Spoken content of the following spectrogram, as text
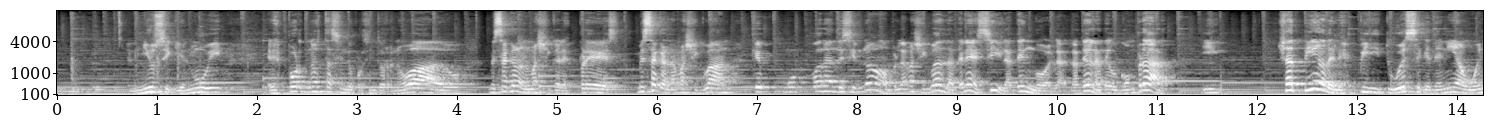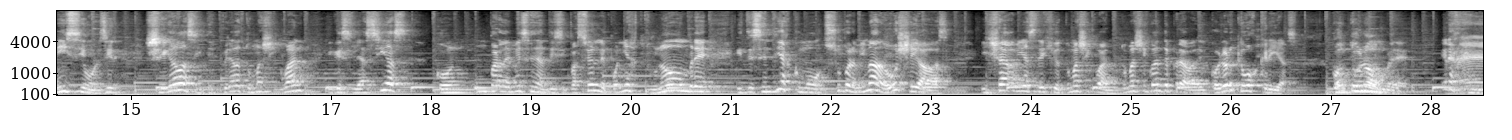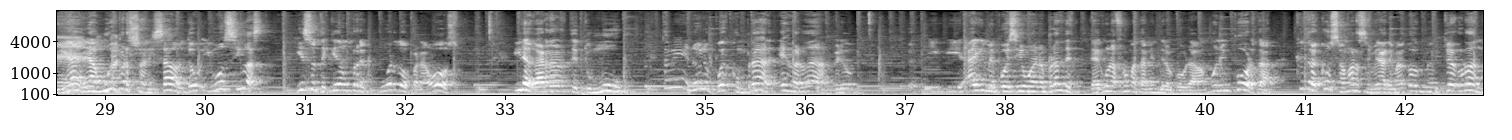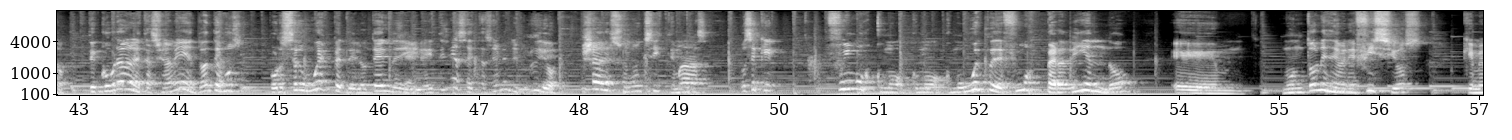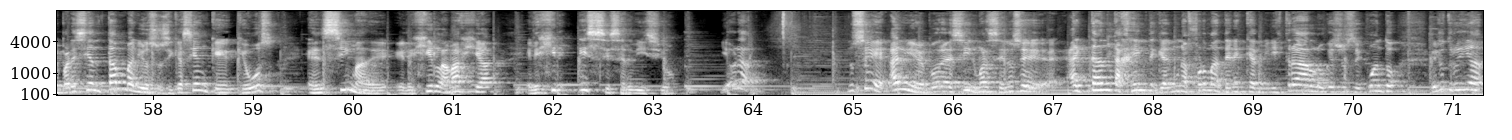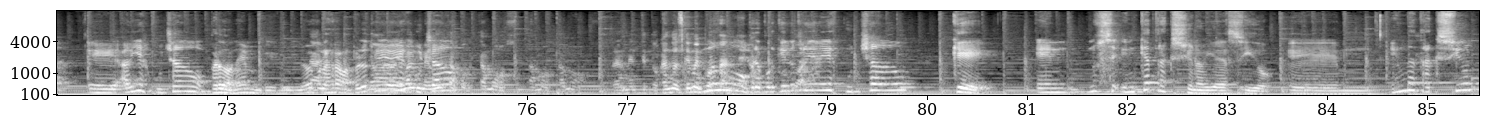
el music y el movie, el Sport no está 100% renovado, me sacaron el Magical Express, me sacan la Magic Band, que podrán decir, no, pero la Magic Band la tenés, sí, la tengo, la, la tengo, la tengo que comprar. Y ya pierde el espíritu ese que tenía buenísimo, es decir, llegabas y te esperaba tu Magic Band y que si le hacías con un par de meses de anticipación le ponías tu nombre y te sentías como súper mimado. Vos llegabas y ya habías elegido tu Magic Band, tu Magic Band te esperaba del color que vos querías, con tu nombre. Era genial, era muy personalizado todo, y vos ibas y eso te queda un recuerdo para vos. Ir a agarrarte tu move, está bien, hoy lo puedes comprar, es verdad, pero. Y, y alguien me puede decir, bueno, pero antes de alguna forma también te lo cobraban. Bueno, no importa. ¿Qué otra cosa, Marce? Mirá, que me, estoy acordando. Te cobraban el estacionamiento. Antes vos, por ser un huésped del hotel de Sí. Disney, tenías el estacionamiento incluido. Ya eso no existe más. O sea que fuimos como, como, como huéspedes, fuimos perdiendo eh, montones de beneficios que me parecían tan valiosos y que hacían que, que vos, encima de elegir la magia, elegir ese servicio. Y ahora, no sé, alguien me podrá decir, Marce, no sé, hay tanta gente que de alguna forma tenés que administrarlo, que yo sé cuánto. El otro día eh, había escuchado, perdón, eh, me voy por las ramas, pero el otro No, día había escuchado... porque estamos, estamos, estamos realmente tocando el tema importante. No, pero porque el otro día había escuchado que en, no sé, ¿en qué atracción había sido? Eh, en una atracción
